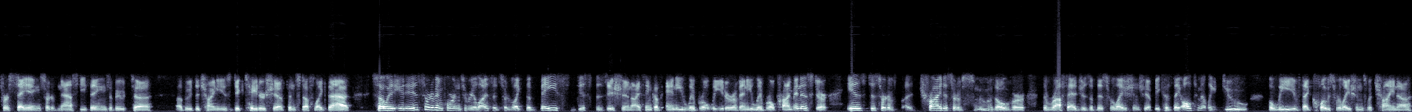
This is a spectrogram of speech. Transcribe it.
for saying sort of nasty things about, uh, about the Chinese dictatorship and stuff like that. So it, it is sort of important to realize that sort of like the base disposition, I think, of any liberal leader, of any liberal prime minister, is to sort of uh, try to sort of smooth over the rough edges of this relationship because they ultimately do believe that close relations with China,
